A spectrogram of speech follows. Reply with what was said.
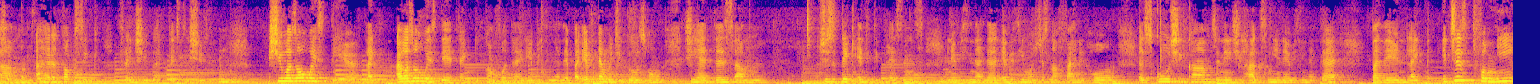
um i had a toxic friendship like bestieeship Mm-hmm. She was always there like i was always there trying to comfort her and everything like that but every time when she goes home she had this um she used to take antidepressants and everything like that. Everything was just not fine at home. At school she comes and then she hugs me and everything like that but then like it just for me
